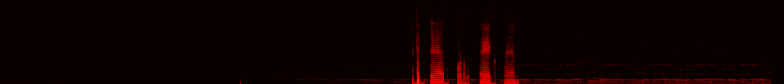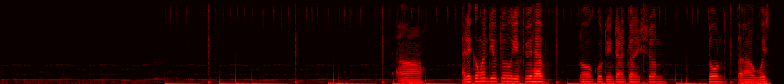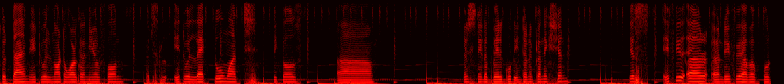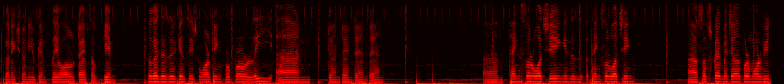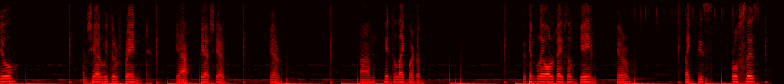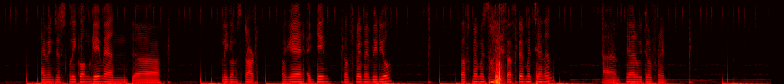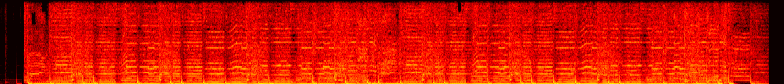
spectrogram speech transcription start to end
Look at that, what a lag, man. Uh, I recommend you to if you have no good internet connection. Don't uh, waste your time. It will not work on your phone. It's, it will lag too much because uh, just need a very good internet connection. Yes if you are and if you have a good connection you can play all types of game. So guys as you can see it's working properly and dun dun dun dun. And thanks for watching in this thanks for watching. Uh, subscribe my channel for more video. And share with your friend. Yeah share share share. And hit the like button. You can play all types of game here. Like this process. I mean just click on game and uh, click on start. Okay again subscribe my video subscribe my subscribe my channel. And share with your friends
